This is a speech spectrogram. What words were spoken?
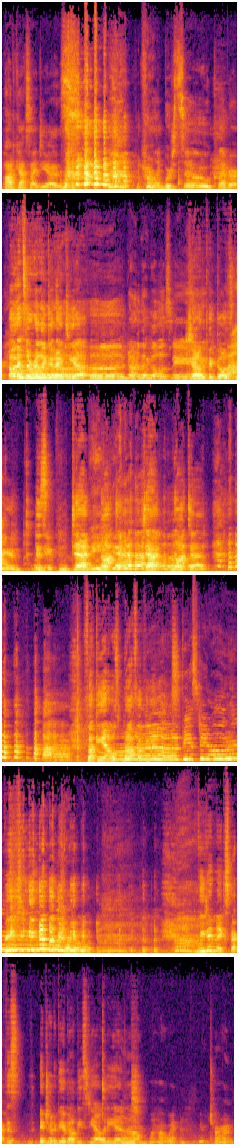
podcast ideas. we're like we're so clever. Oh, that's a really good idea. Uh, Jonathan Goldstein. Jonathan Goldstein We is do. dead, not dead. Dead, not dead. Fucking animals, not fucking animals. Bestiality. We didn't expect this intro to be about bestiality, and Oh wow! What your turn?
